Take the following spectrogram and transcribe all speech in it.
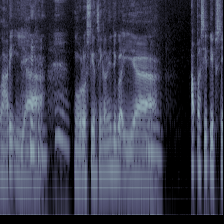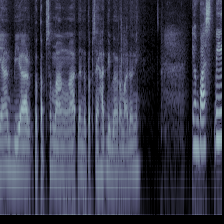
Lari iya. Ngurusin singlenya juga iya. Hmm. Apa sih tipsnya biar tetap semangat dan tetap sehat di bulan Ramadan nih? Yang pasti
